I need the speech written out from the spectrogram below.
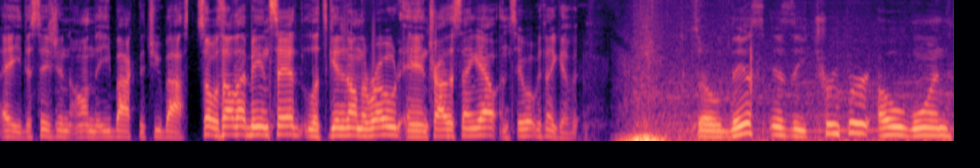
a decision on the e-bike that you buy. So with all that being said, let's get it on the road and try this thing out and see what we think of it. So this is the Trooper 01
